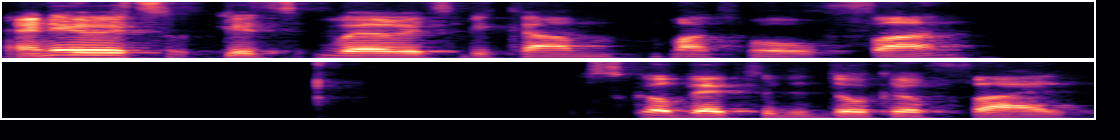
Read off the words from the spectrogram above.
And here it's, it's where it's become much more fun let's go back to the Docker file.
